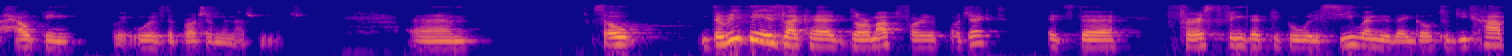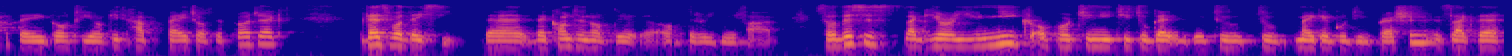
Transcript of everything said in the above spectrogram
helping with the project management. Um, so the README is like a door map for your project. It's the first thing that people will see when they go to GitHub. They go to your GitHub page of the project that's what they see, the, the content of the of the README file. So this is like your unique opportunity to get to to make a good impression. It's like the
